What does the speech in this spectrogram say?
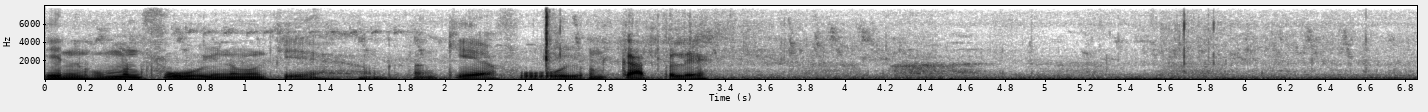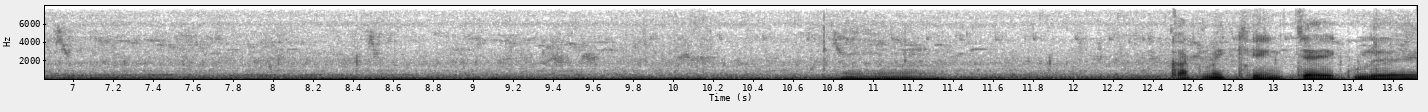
เอ็นผมมันฝูอยู่นะเมื่อกี้ตั้งแก่ฝูอยู่มันกัดไปเลยกัดไม่เกรงใจกูเลย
